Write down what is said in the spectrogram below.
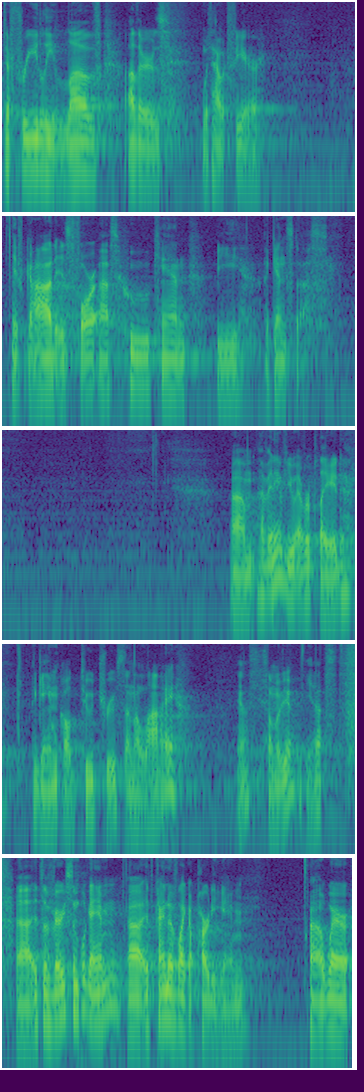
to freely love others without fear. If God is for us, who can be against us? Um, have any of you ever played a game called Two Truths and a Lie? Yes, some of you? Yes. Uh, it's a very simple game. Uh, it's kind of like a party game uh, where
